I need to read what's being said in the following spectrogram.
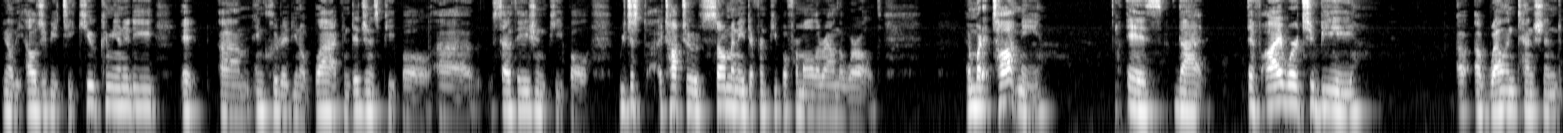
you know the LGBTQ community, it um, included you know Black, Indigenous people, uh, South Asian people. We just I talked to so many different people from all around the world, and what it taught me is that if I were to be a, a well intentioned,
